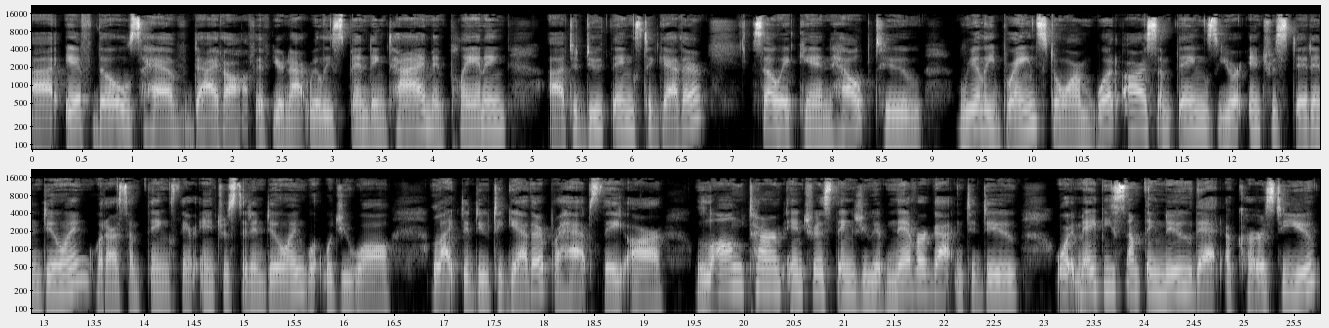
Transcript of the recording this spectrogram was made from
uh, if those have died off, if you're not really spending time and planning uh, to do things together. So it can help to really brainstorm what are some things you're interested in doing? What are some things they're interested in doing? What would you all like to do together? Perhaps they are long-term interests, things you have never gotten to do, or it may be something new that occurs to you,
